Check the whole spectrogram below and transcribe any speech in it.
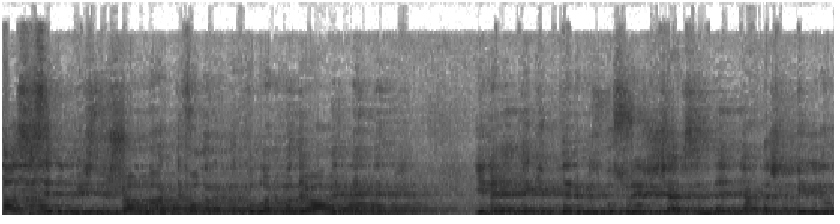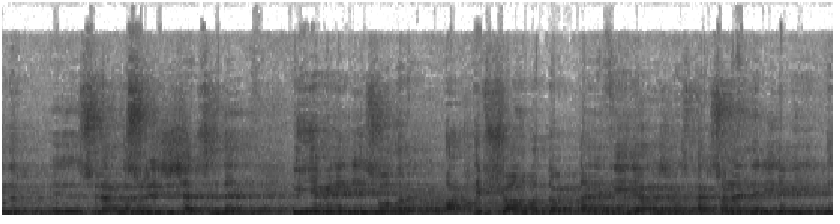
tahsis edilmiştir. Şu anda aktif olarak da kullanıma devam etmektedir. Yine ekiplerimiz bu süreç içerisinde yaklaşık bir yıldır e, süren bu süreç içerisinde Ünye Belediyesi olarak aktif şu anda dört tane fiili aracımız personelleriyle birlikte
